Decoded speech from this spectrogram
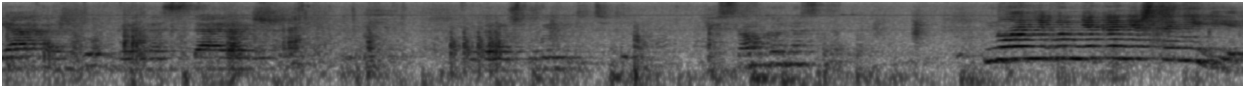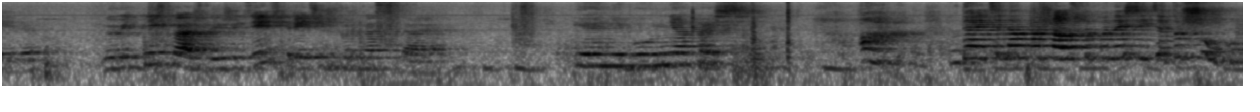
Я хожу в горностаевой шубе, потому что вы видите, я сам горностай. Но они бы мне, конечно, не верили. Но ведь не каждый же день встретишь горностая. И они бы у меня просили. Ах, дайте нам, пожалуйста, поносить эту шубу.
